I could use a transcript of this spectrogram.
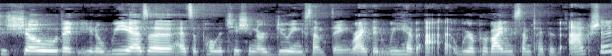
to show that you know we as a as a politician are doing something right that we have a- we're providing some type of action,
